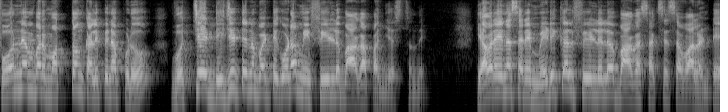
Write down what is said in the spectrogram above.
ఫోన్ నెంబర్ మొత్తం కలిపినప్పుడు వచ్చే డిజిట్ని బట్టి కూడా మీ ఫీల్డ్ బాగా పనిచేస్తుంది. ఎవరైనా సరే మెడికల్ ఫీల్డ్లో బాగా సక్సెస్ అవ్వాలంటే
